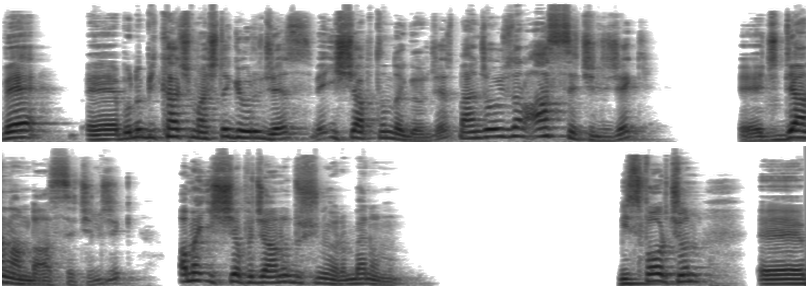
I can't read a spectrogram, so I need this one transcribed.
Ve e, bunu birkaç maçta göreceğiz. Ve iş yaptığını da göreceğiz. Bence o yüzden az seçilecek. E, ciddi anlamda az seçilecek. Ama iş yapacağını düşünüyorum ben onun. Miss Fortune e,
